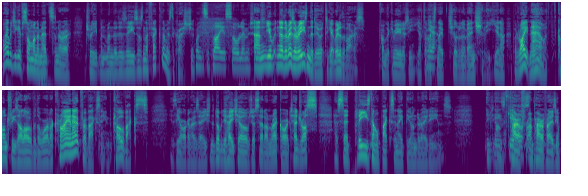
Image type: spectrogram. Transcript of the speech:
Why would you give someone a medicine or a treatment when the disease doesn't affect them? Is the question. when the supply is so limited. And you, now there is a reason to do it to get rid of the virus from the community. You have to Yeah. vaccinate children eventually, you know. But right now, countries all over the world are crying out for vaccine. COVAX is the organisation. The WHO have just said on record. Tedros has said, please don't vaccinate the under 18s. I'm, I'm paraphrasing him.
